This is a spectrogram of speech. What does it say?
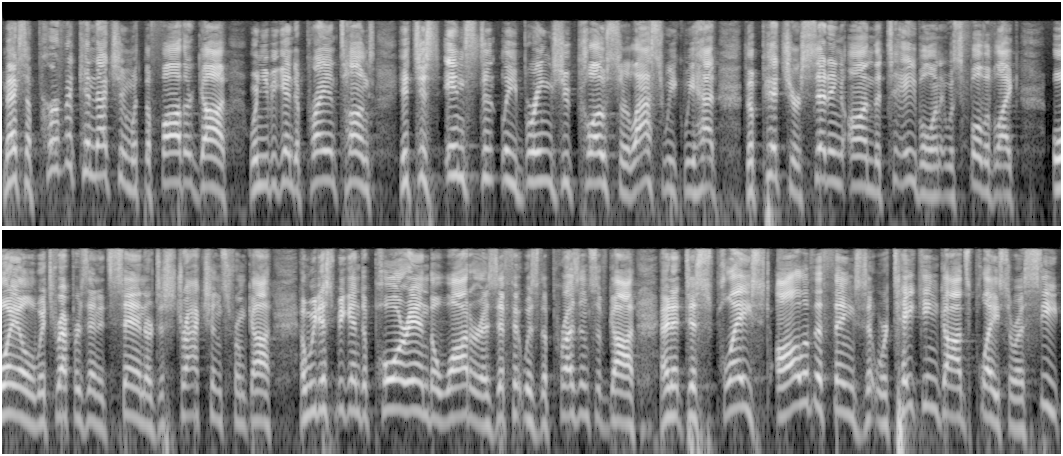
makes a perfect connection with the Father God when you begin to pray in tongues. It just instantly brings you closer. Last week we had the pitcher sitting on the table and it was full of like oil, which represented sin or distractions from God. And we just began to pour in the water as if it was the presence of God. And it displaced all of the things that were taking God's place or a seat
